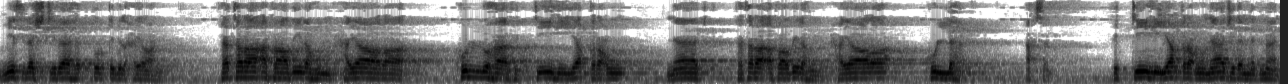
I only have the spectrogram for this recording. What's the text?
مثل اشتباه الطرق بالحيران فترى أفاضلهم حيارى كلها في التيه يقرع ناج فترى أفاضلهم حيارى كلها أحسن في التيه يقرع ناجذ الندمان.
